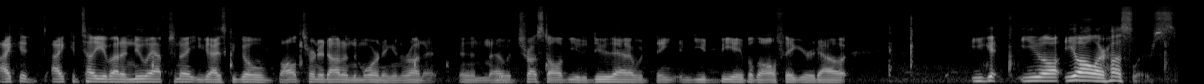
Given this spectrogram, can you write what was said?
I could I could tell you about a new app tonight. You guys could go I'll turn it on in the morning and run it. And I would trust all of you to do that. I would think and you'd be able to all figure it out. You get you all you all are hustlers.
